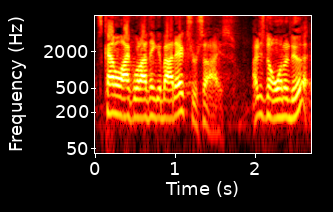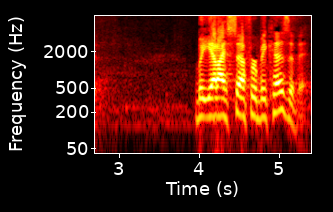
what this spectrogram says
It's kind of like what I think about exercise. I just don't want to do it. But yet I suffer because of it.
